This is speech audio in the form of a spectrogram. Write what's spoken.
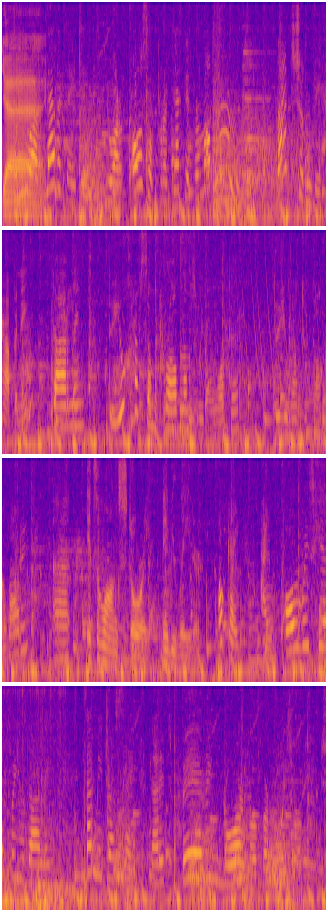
Yeah. When you are levitating, you are also protected from all... Hmm, that shouldn't be happening. Darling, do you have some problems with water? Do you want to talk about it? Uh, it's a long story. Maybe later. Okay, I'm always here for you, darling. Let me just say that it's very normal for boys your age.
